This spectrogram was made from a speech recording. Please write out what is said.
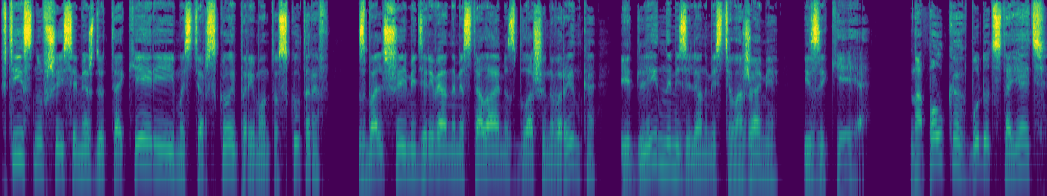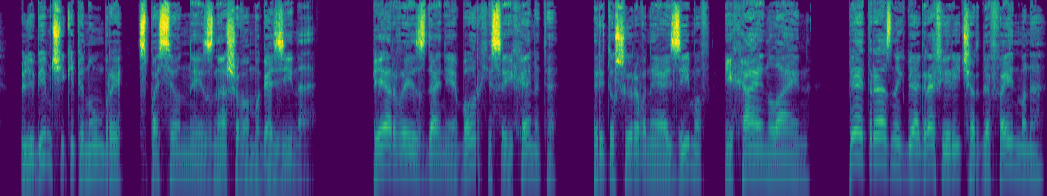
втиснувшийся между такерией и мастерской по ремонту скутеров, с большими деревянными столами с блошиного рынка и длинными зелеными стеллажами из Икея. На полках будут стоять любимчики пенумбры, спасенные из нашего магазина. Первые издания Борхеса и Хэммета, ретушированные Азимов и Хайнлайн, пять разных биографий Ричарда Фейнмана,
